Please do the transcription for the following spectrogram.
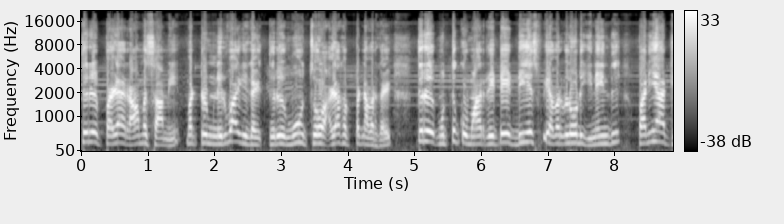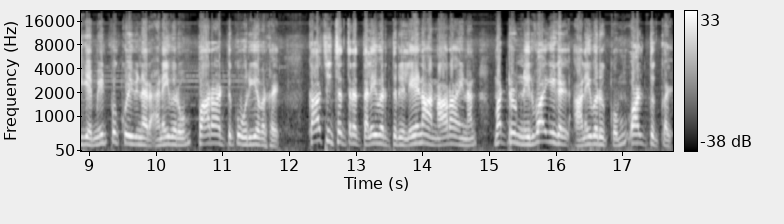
திரு பழ ராமசாமி மற்றும் நிர்வாகிகள் திரு மு. சோ. அழகப்பன் அவர்கள் திரு முத்துக்குமார் ரிட்டையர்ட் டிஎஸ்பி அவர்களோடு இணைந்து பணியாற்றிய மீட்புக் குழுவினர் அனைவரும் பாராட்டுக்கு உரியவர்கள். காசி சத்திர தலைவர் திரு லேனா நாராயணன் மற்றும் நிர்வாகிகள் அனைவருக்கும் வாழ்த்துக்கள்.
